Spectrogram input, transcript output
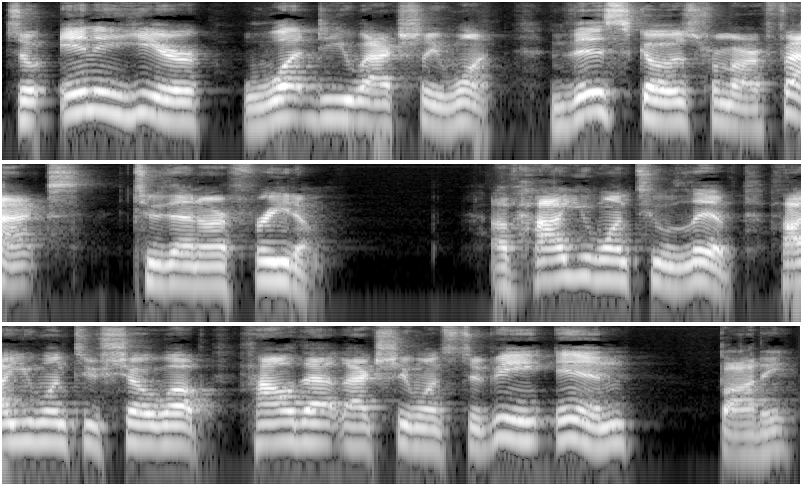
So in a year, what do you actually want? This goes from our facts to then our freedom of how you want to live, how you want to show up, how that actually wants to be in body,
